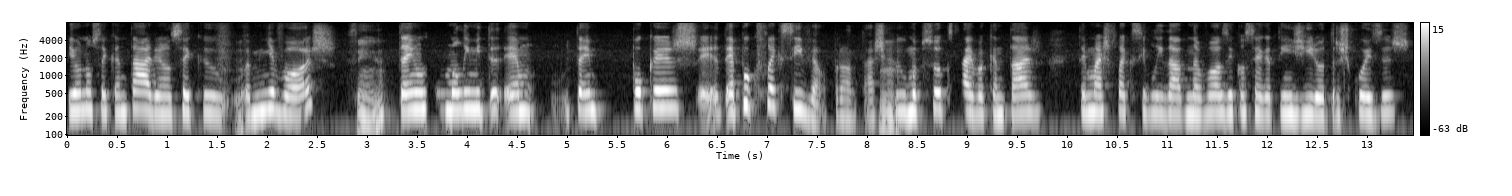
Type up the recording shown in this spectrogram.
eu não sei cantar, eu não sei que a minha voz Sim. tem uma limita é, tem poucas é, é pouco flexível. Pronto, acho hum. que uma pessoa que saiba cantar tem mais flexibilidade na voz e consegue atingir outras coisas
